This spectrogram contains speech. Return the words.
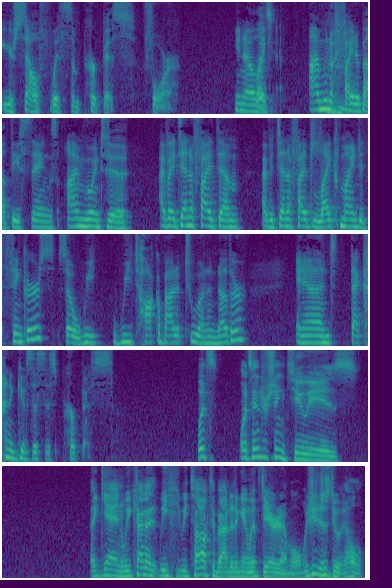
yourself with some purpose for. You know, like I'm going to mm-hmm. fight about these things. I'm going to. I've identified them. I've identified like-minded thinkers, so we we talk about it to one another and that kind of gives us this purpose. What's What's interesting too is, again, we kind of we we talked about it again with Daredevil. We should just do a whole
